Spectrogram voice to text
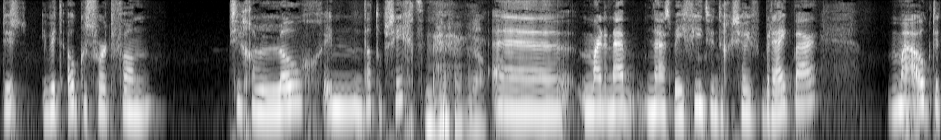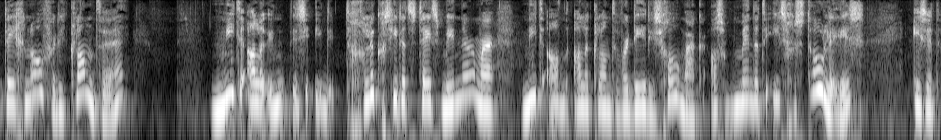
dus je bent ook een soort van psycholoog in dat opzicht. ja. Eh, maar daarnaast ben je 24 uur 7 bereikbaar. Maar ook er tegenover, die klanten. Niet alle, dus gelukkig zie je dat steeds minder, maar niet al, alle klanten waarderen die schoonmaker. Als op het moment dat er iets gestolen is, is het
